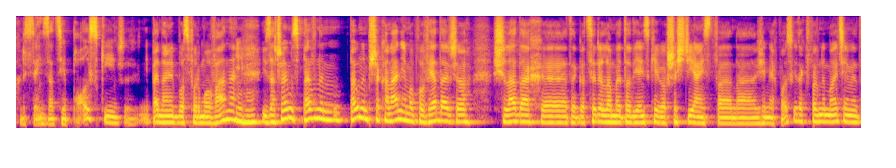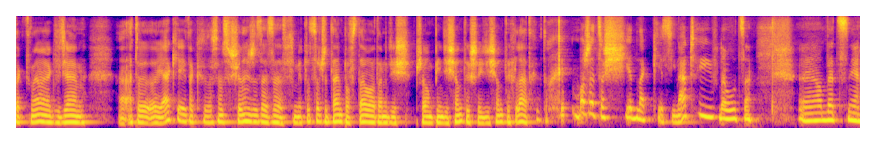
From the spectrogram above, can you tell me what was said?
Chrystianizację Polski, czy nie pamiętam jak było sformułowane, i zacząłem z pewnym, pełnym przekonaniem opowiadać o śladach e, tego cyrylo-metodiańskiego chrześcijaństwa na ziemiach polskich. Tak w pewnym momencie mnie tak tknęło, jak widziałem, a, a to o jakie? I tak zacząłem sobie że w sumie to, co czytałem, powstało tam gdzieś przełom 50., 60. lat. To chyba, może coś jednak jest inaczej w nauce e, obecnie.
